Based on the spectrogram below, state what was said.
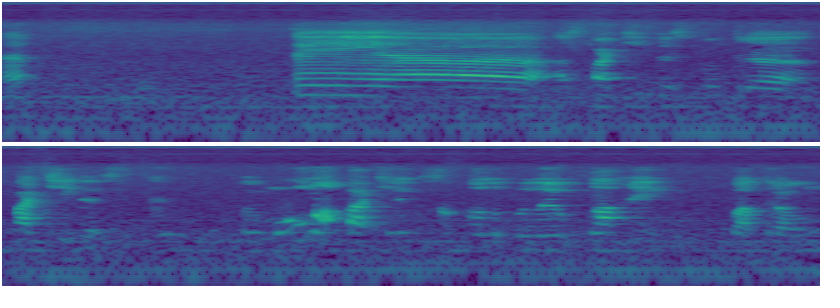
né? Tem a, as partidas contra. Partidas. Né? Uma partida que o São Paulo goleou o Flamengo, 4x1.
